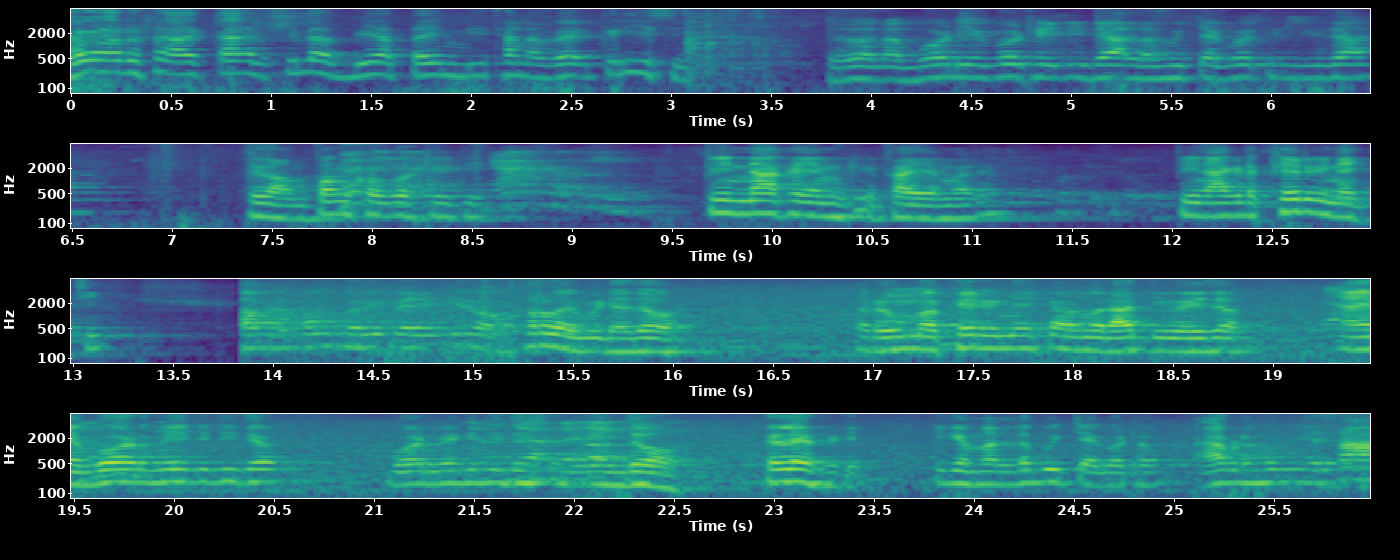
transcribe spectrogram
સવારે કાલ કિલો બે ત્રણ દીઠાના વેર કરીએ છીએ. બોડી ગોઠવી દીધા લંબીચા ગોઠવી દીધા. જો આમ પંખો ગોઠવી દીધી પીન નાખે એમ કે ભાઈ અમારે. પીન આગળ ફેરવી નાખી. આપણે પંખો રિપેરિંગ કર્યો ફરવાય મળ્યા જો. રૂમમાં ફેરવી નાખ્યા અમે રાતી હોય જો. અહીંયા બોર્ડ મેકી દીધો. બોર્ડ મેકી દીધો આમ જો કલે ફીટી કે મારે લબુચ્યા ગોઠો આપણે મમ્મીએ સા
